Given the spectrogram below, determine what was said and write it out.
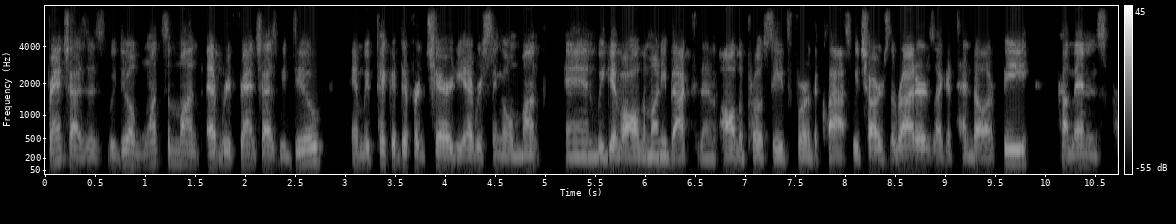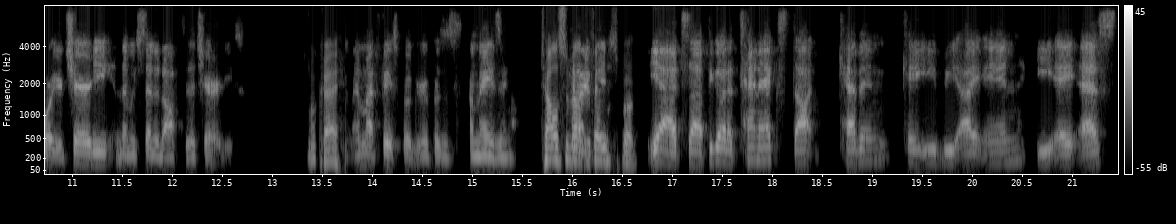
franchises. We do them once a month. Every franchise we do, and we pick a different charity every single month, and we give all the money back to them, all the proceeds for the class. We charge the riders like a ten dollar fee. Come in and support your charity, and then we send it off to the charities. Okay. And my Facebook group is amazing. Tell us about I- Facebook. Yeah, it's uh, if you go to 10x.kevin k e v i n e a s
